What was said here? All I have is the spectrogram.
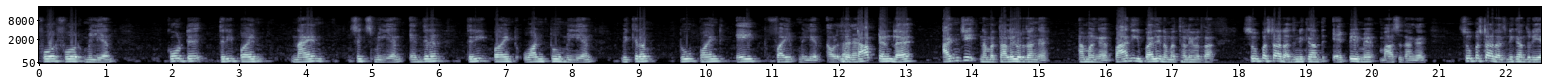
four four million GOAT three point nine six million Enthiran three point one two million Vikram two point eight five million அவ்வளோதான் டாப் டென்ல அஞ்சு நம்ம தலைவர் தாங்க. ஆமாங்க. பாதிக்கு பாதி நம்ம தலைவர் தான். சூப்பர் ஸ்டார் ரஜினிகாந்த் எப்பயுமே மாசு தாங்க. சூப்பர் ஸ்டார் ரஜினிகாந்துடைய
